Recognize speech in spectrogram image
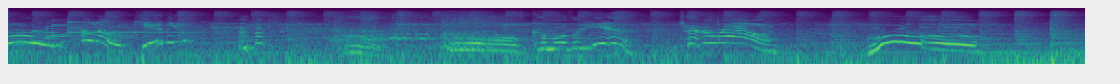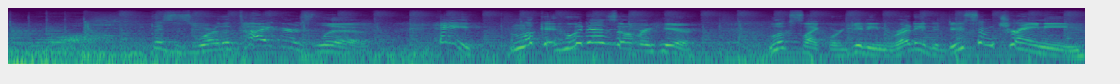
Woo! Hello, kitty. Whoa! Come over here. Turn around. Woo! Whoa! This is where the tigers live. Hey, and look at who it is over here. Looks like we're getting ready to do some training.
